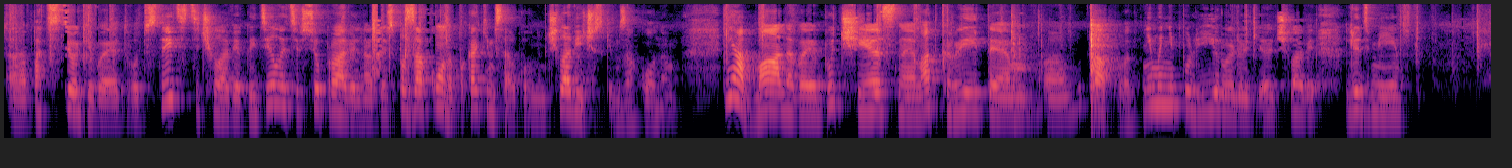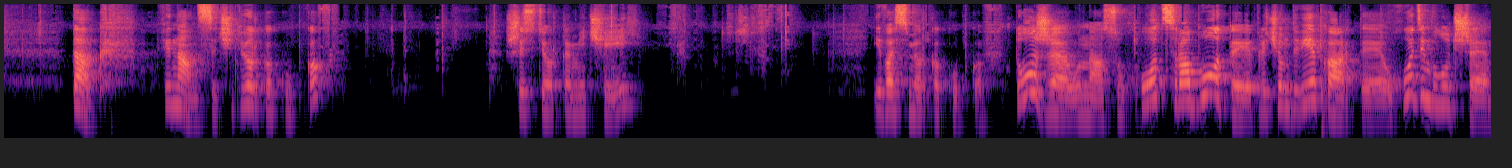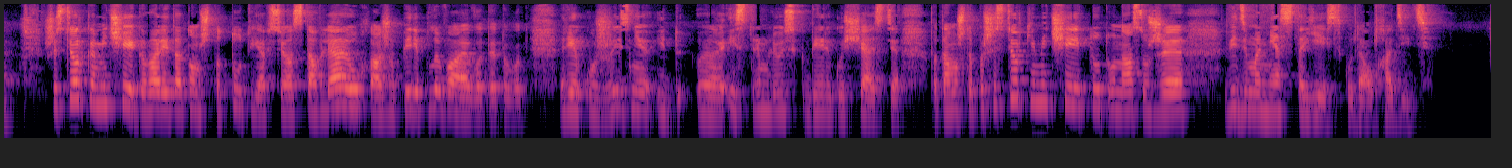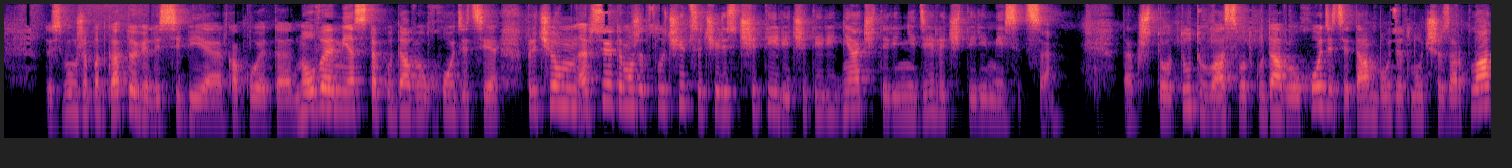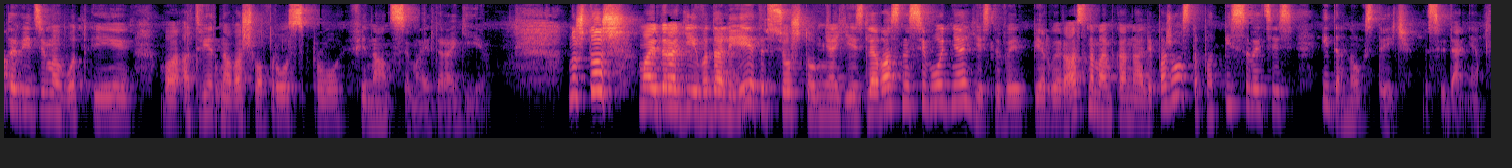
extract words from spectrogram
э, подстегивает. Вот встретите человека и делайте все правильно. То есть, по закону, по каким законам? Человеческим законам. Не обманывай, будь честным, открытым. Вот так вот. Не манипулируй люд, человек, людьми. Так, Финансы. Четверка кубков. Шестерка мечей. И восьмерка кубков. Тоже у нас уход с работы. Причем две карты. Уходим в лучшее. Шестерка мечей говорит о том, что тут я все оставляю, ухожу, переплываю вот эту вот реку жизни и, э, и стремлюсь к берегу счастья. Потому что по шестерке мечей тут у нас уже, видимо, место есть, куда уходить. То есть вы уже подготовили себе какое-то новое место, куда вы уходите. Причем э, все это может случиться через 4, 4 дня, 4 недели, 4 месяца. Так что тут у вас, вот куда вы уходите, там будет лучше зарплата, видимо. Вот и ответ на ваш вопрос про финансы, мои дорогие. Ну что ж, мои дорогие водолеи, это все, что у меня есть для вас на сегодня. Если вы первый раз на моем канале, пожалуйста, подписывайтесь и до новых встреч. До свидания.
